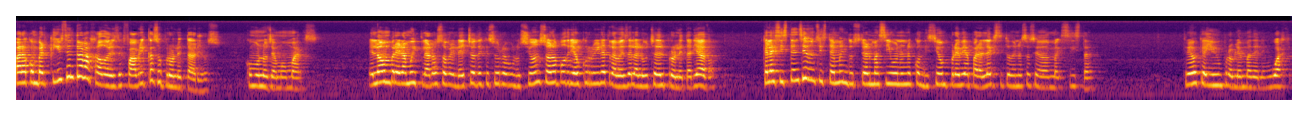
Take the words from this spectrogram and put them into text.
para convertirse en trabajadores de fábricas o proletarios, como los llamó Marx. El hombre era muy claro sobre el hecho de que su revolución solo podría ocurrir a través de la lucha del proletariado, que la existencia de un sistema industrial masivo en una condición previa para el éxito de una sociedad marxista. Creo que hay un problema de lenguaje.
